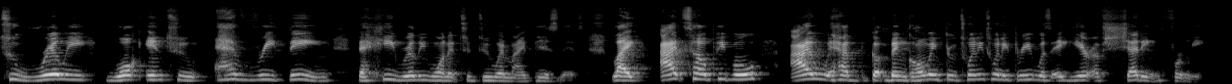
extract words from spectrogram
to really walk into everything that he really wanted to do in my business. Like I tell people, I have been going through 2023 was a year of shedding for me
